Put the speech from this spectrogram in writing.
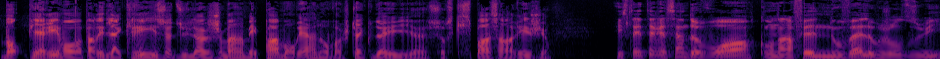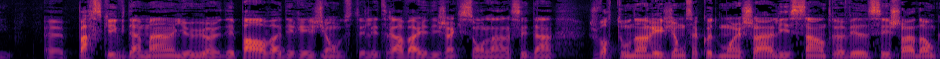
Bon, Pierre-Yves, on va parler de la crise du logement, mais pas à Montréal. On va jeter un coup d'œil euh, sur ce qui se passe en région. Et c'est intéressant de voir qu'on en fait une nouvelle aujourd'hui. Euh, parce qu'évidemment, il y a eu un départ vers des régions du télétravail. Il y a des gens qui sont lancés dans je vais retourner en région, ça coûte moins cher, les centres-villes, c'est cher. Donc,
